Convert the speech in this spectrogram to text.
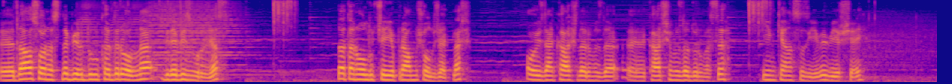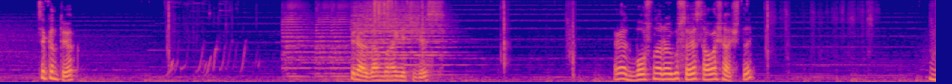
Ee, daha sonrasında bir Dulkadiroğlu'na bir de biz vuracağız. Zaten oldukça yıpranmış olacaklar. O yüzden karşılarımızda e, karşımızda durması imkansız gibi bir şey. Sıkıntı yok. Birazdan buna geçeceğiz. Evet, Bosna Ragusa'ya savaş açtı. Hmm.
